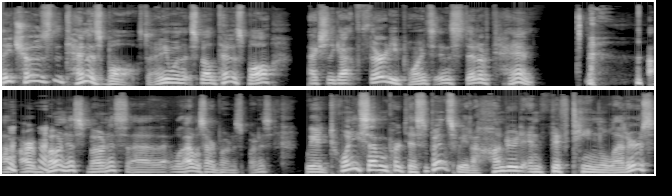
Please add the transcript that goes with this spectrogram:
they chose the tennis ball. So anyone that spelled tennis ball actually got 30 points instead of 10. uh, our bonus, bonus, uh, well, that was our bonus bonus. We had 27 participants. We had 115 letters.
